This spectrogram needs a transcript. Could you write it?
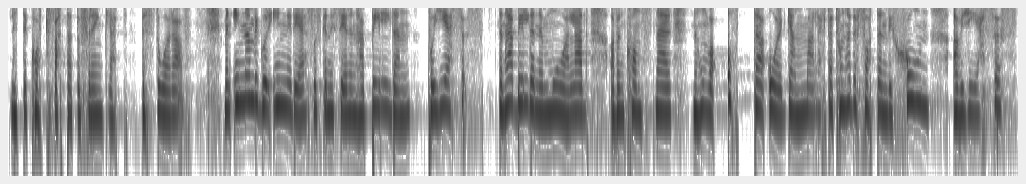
lite kortfattat och förenklat består av. Men innan vi går in i det så ska ni se den här bilden på Jesus. Den här bilden är målad av en konstnär när hon var åtta år gammal efter att hon hade fått en vision av Jesus.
